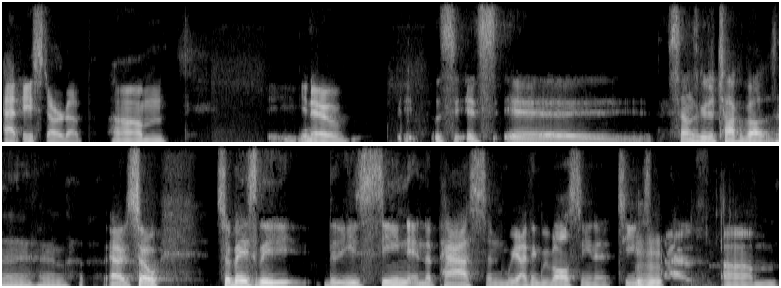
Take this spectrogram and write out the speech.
at a startup. Um, you know, it's it's uh, sounds good to talk about. Uh, uh, so so basically, the, he's seen in the past, and we I think we've all seen it. Teams mm-hmm. have um,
